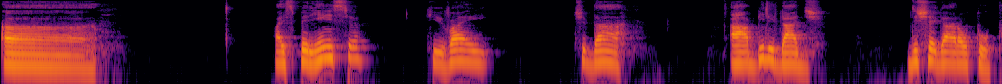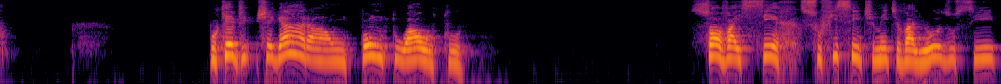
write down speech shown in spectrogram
a. Uh, a experiência que vai te dar a habilidade de chegar ao topo. Porque chegar a um ponto alto só vai ser suficientemente valioso se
